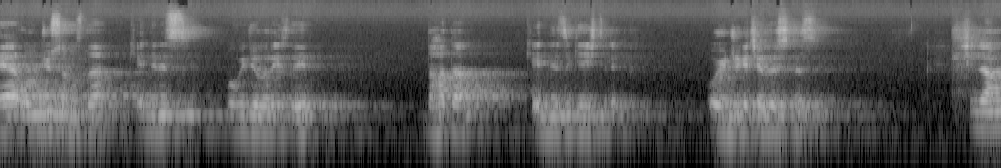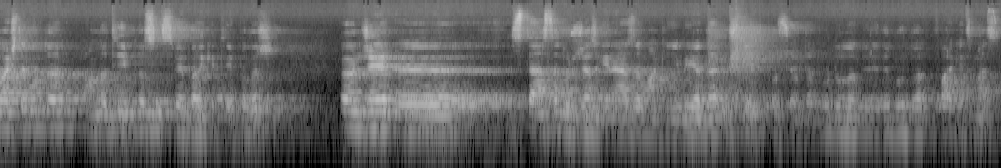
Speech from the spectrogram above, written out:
Eğer oyuncuysanız da kendiniz bu videoları izleyip daha da kendinizi geliştirip oyuncu geçebilirsiniz. Şimdi ben başta burada anlatayım nasıl swap hareketi yapılır. Önce e, stance'da duracağız gene her zamanki gibi ya da üçlü pozisyonda. Burada olabilir ya da burada fark etmez.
